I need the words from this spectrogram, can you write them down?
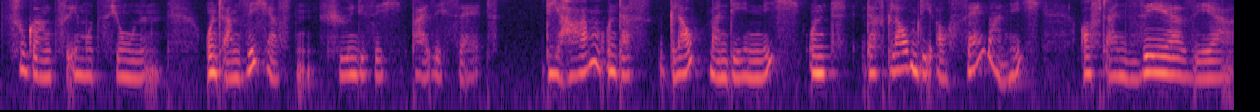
Zugang zu Emotionen. Und am sichersten fühlen die sich bei sich selbst. Die haben, und das glaubt man denen nicht, und das glauben die auch selber nicht, oft ein sehr, sehr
